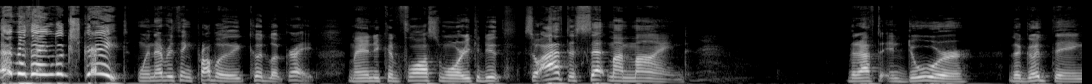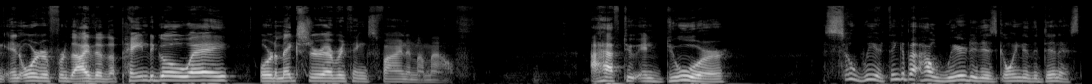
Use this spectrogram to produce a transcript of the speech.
everything looks great, when everything probably could look great. Man, you could floss more, you could do, so I have to set my mind that I have to endure the good thing in order for the, either the pain to go away or to make sure everything's fine in my mouth. I have to endure. It's so weird. Think about how weird it is going to the dentist,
